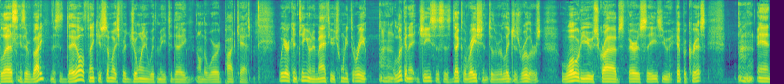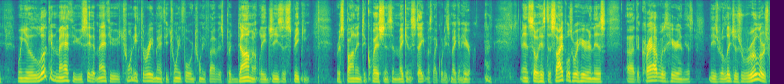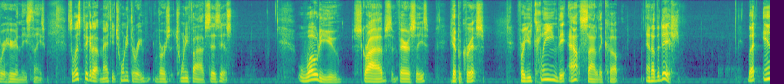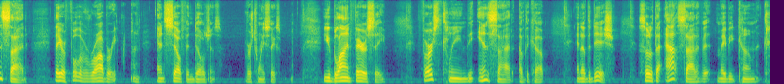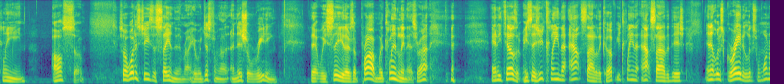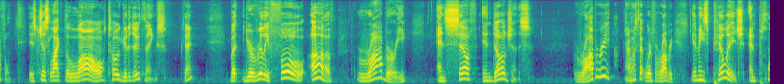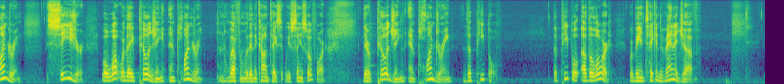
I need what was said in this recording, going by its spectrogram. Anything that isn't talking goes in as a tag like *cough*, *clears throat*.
Blessings, everybody. This is Dale. Thank you so much for joining with me today on the Word Podcast. We are continuing in Matthew 23 *clears throat* looking at Jesus' declaration to the religious rulers Woe to you, scribes, Pharisees, you hypocrites. *clears throat* and when you look in Matthew, you see that Matthew 23, Matthew 24, and 25 is predominantly Jesus speaking, responding to questions and making statements like what he's making here. *clears throat* and so his disciples were hearing this, uh, the crowd was hearing this, these religious rulers were hearing these things. So let's pick it up. Matthew 23, verse 25 says this Woe to you, scribes and Pharisees, hypocrites, for you clean the outside of the cup and of the dish. But inside they are full of robbery *clears throat* and self indulgence. Verse 26 You blind Pharisee, first clean the inside of the cup and of the dish, so that the outside of it may become clean also. So, what is Jesus saying to them right here? Well, just from the initial reading that we see, there's a problem with cleanliness, right? *laughs* and he tells them, he says, You clean the outside of the cup, you clean the outside of the dish, and it looks great, it looks wonderful. It's just like the law told you to do things, okay? But you're really full of robbery and self indulgence. Robbery? What's that word for robbery? It means pillage and plundering seizure. Well, what were they pillaging and plundering? Well, from within the context that we've seen so far, they're pillaging and plundering the people. The people of the Lord were being taken advantage of.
